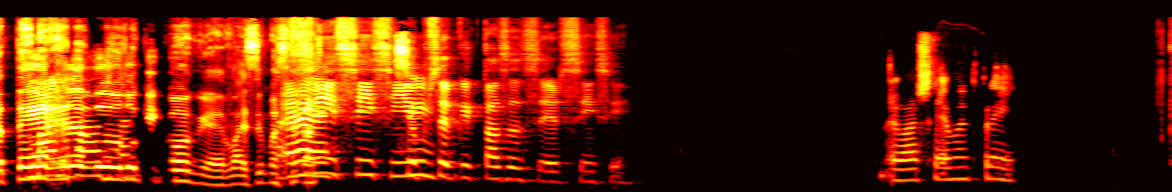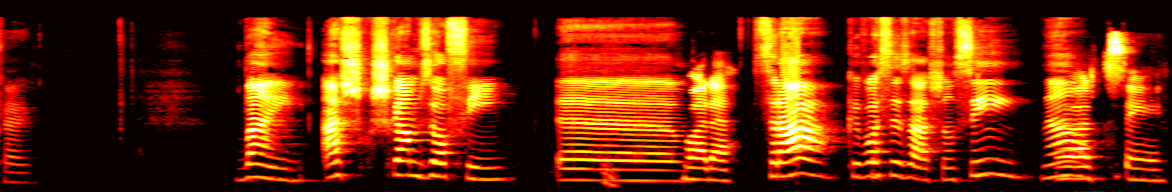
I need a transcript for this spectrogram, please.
a terra Mario do Donkey Kong. é, Vai ser uma cena. É. Sim, sim, sim, Sim. eu percebo o que é que estás a dizer, sim, sim. Eu acho que é muito por aí. Ok. Bem, acho que chegámos ao fim Uh, Bora. será? O que vocês acham? Sim? Eu Não? acho que sim.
